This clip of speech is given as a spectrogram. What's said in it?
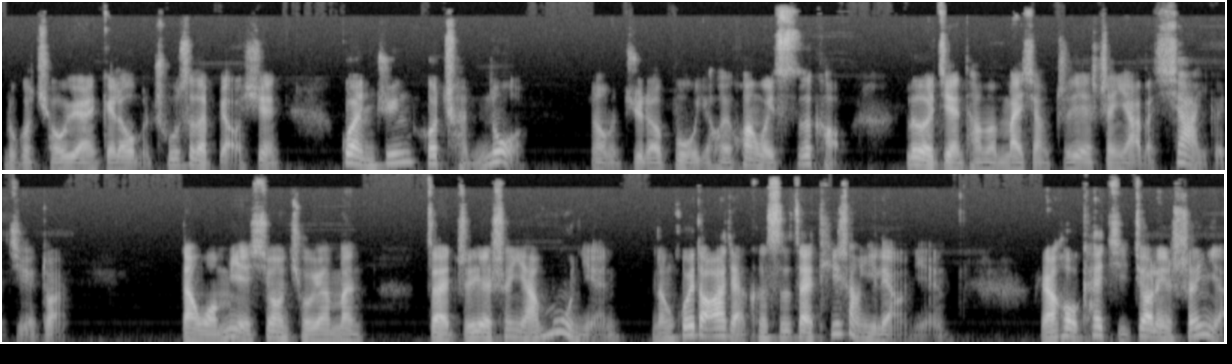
如果球员给了我们出色的表现、冠军和承诺，那么俱乐部也会换位思考，乐见他们迈向职业生涯的下一个阶段。但我们也希望球员们在职业生涯暮年能回到阿贾克斯再踢上一两年，然后开启教练生涯。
